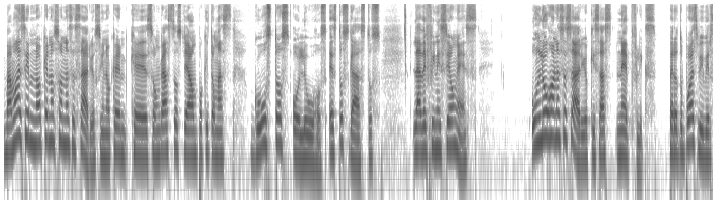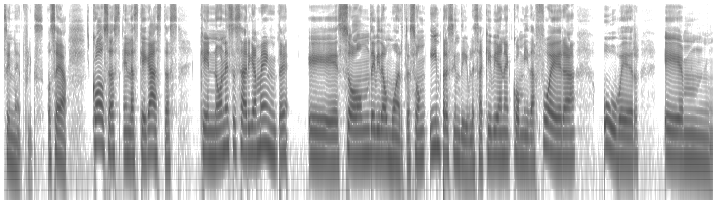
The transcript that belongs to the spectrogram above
vamos a decir, no que no son necesarios, sino que, son gastos ya un poquito más gustos o lujos. Estos gastos, la definición es un lujo necesario, quizás Netflix, pero tú puedes vivir sin Netflix. O sea, cosas en las que gastas que no necesariamente eh, son de vida o muerte, son imprescindibles. Aquí viene comida fuera, Uber, Em,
